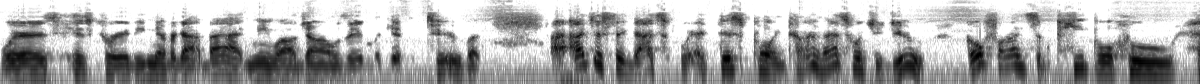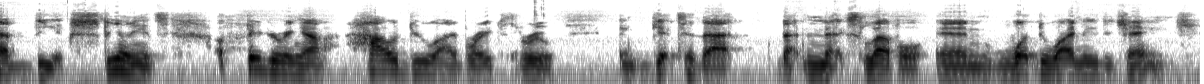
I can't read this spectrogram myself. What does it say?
whereas his career he never got back. Meanwhile, John was able to get the two. But I, I just think that's at this point in time, that's what you do. Go find some people who have the experience of figuring out how do I break through and get to that that next level, and what do I need to change?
